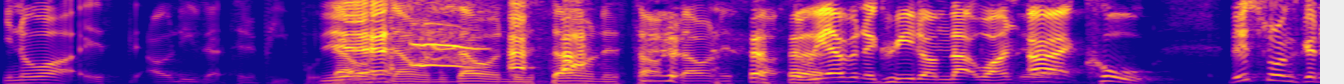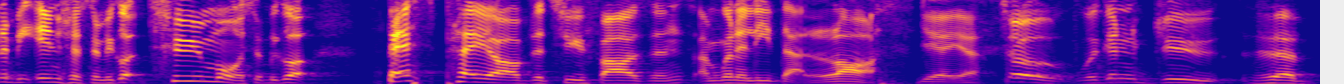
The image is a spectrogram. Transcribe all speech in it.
You know what? It's, I'll leave that to the people. That, Yeah. one, that one, that one is that one is tough. That one is tough. So we haven't agreed on that one. All right, cool. This one's going to be interesting. We got two more. So we got best player of the 2000s. I'm going to leave that last. Yeah, yeah. So we're going to do the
